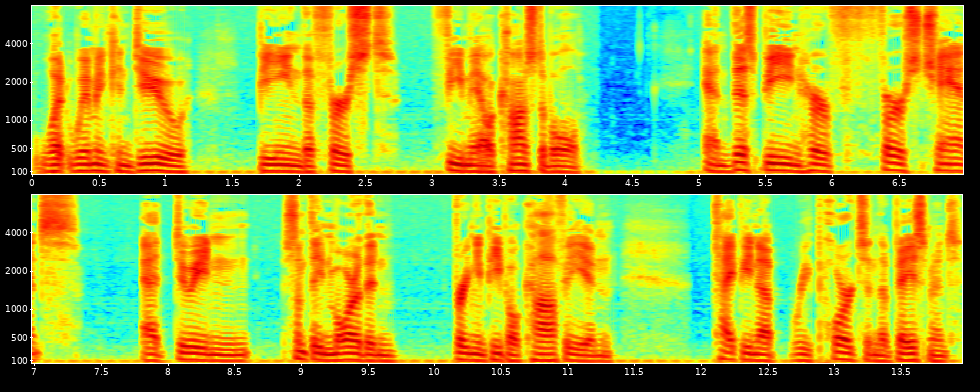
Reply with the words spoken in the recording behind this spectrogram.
what women can do, being the first female constable, and this being her first chance at doing something more than bringing people coffee and typing up reports in the basement.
